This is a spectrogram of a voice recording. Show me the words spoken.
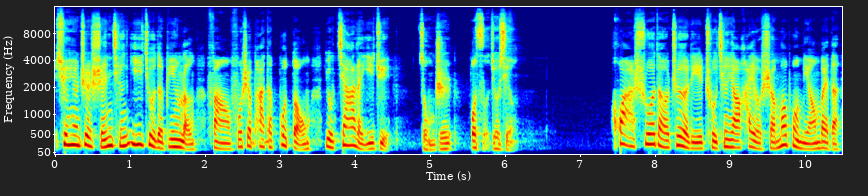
轩辕志神情依旧的冰冷，仿佛是怕他不懂，又加了一句：“总之不死就行。”话说到这里，楚清瑶还有什么不明白的？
